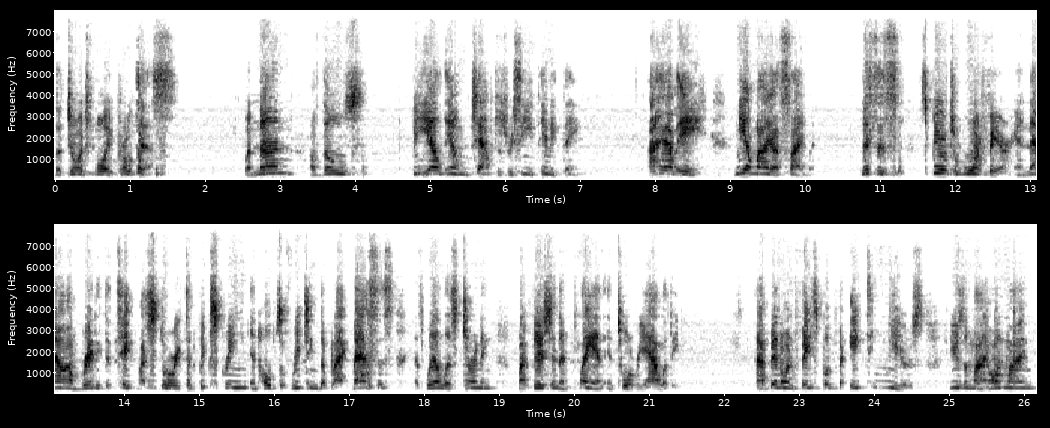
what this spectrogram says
the George Floyd protests. But none of those BLM chapters received anything. I have a Nehemiah assignment. This is spiritual warfare, and now I'm ready to take my story to the big screen in hopes of reaching the black masses as well as turning my vision and plan into a reality. I've been on Facebook for 18 years, using my online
